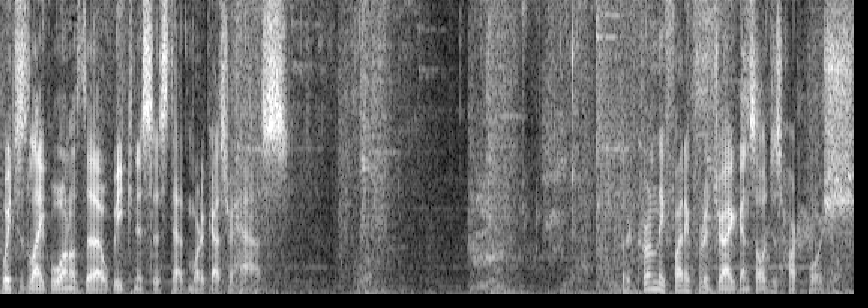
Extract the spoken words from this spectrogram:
Which is like one of the weaknesses that Mordekaiser has. They're currently fighting for the dragon, so I'll just hard push.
